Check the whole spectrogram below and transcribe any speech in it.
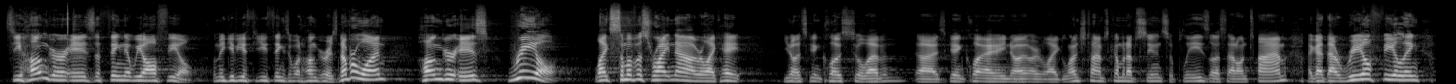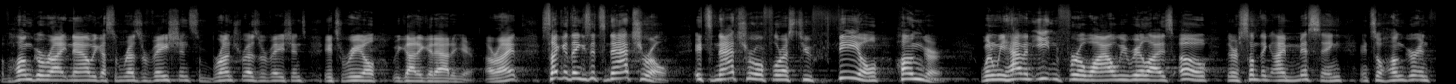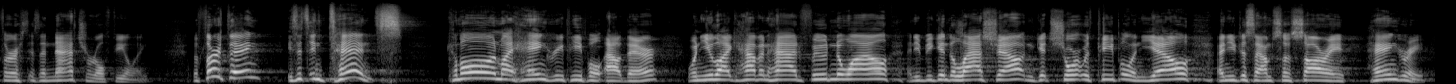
See, hunger is a thing that we all feel. Let me give you a few things of what hunger is. Number one, hunger is real. Like some of us right now, we're like, hey, you know, it's getting close to 11. Uh, it's getting close, you know, or like lunchtime's coming up soon, so please let us out on time. I got that real feeling of hunger right now. We got some reservations, some brunch reservations. It's real. We got to get out of here, all right? Second thing is it's natural. It's natural for us to feel hunger. When we haven't eaten for a while, we realize, oh, there's something I'm missing. And so hunger and thirst is a natural feeling. The third thing is it's intense. Come on, my hangry people out there. When you like haven't had food in a while and you begin to lash out and get short with people and yell and you just say, I'm so sorry, hangry.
